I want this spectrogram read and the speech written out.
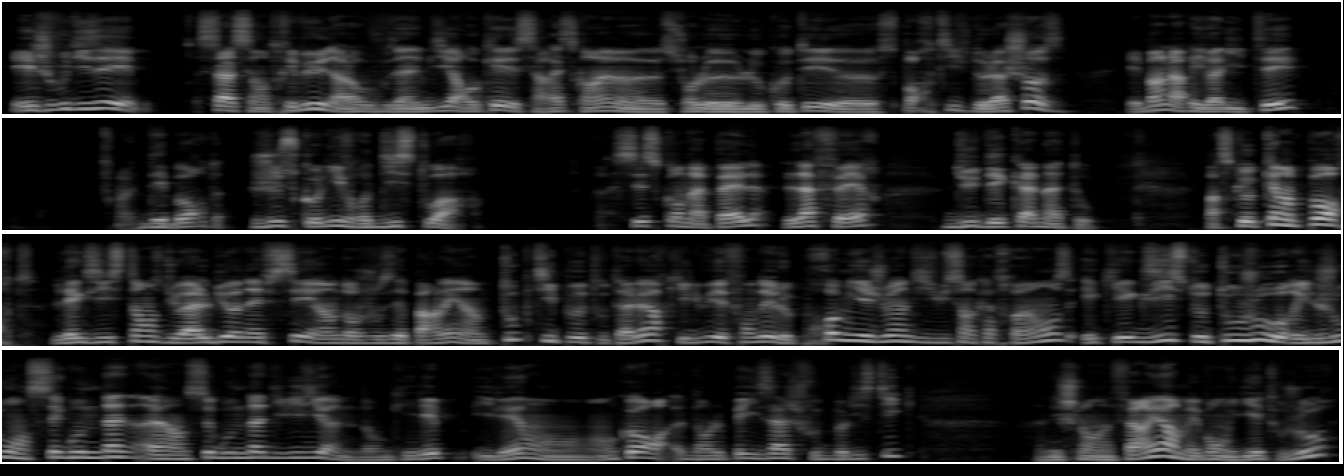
Et je vous disais, ça c'est en tribune, alors vous allez me dire, ok, ça reste quand même euh, sur le, côté euh, sportif de la chose. Eh bien la rivalité déborde jusqu'au livre d'histoire. C'est ce qu'on appelle l'affaire du décanato. Parce que qu'importe l'existence du Albion FC, hein, dont je vous ai parlé un tout petit peu tout à l'heure, qui lui est fondé le 1er juin 1891 et qui existe toujours. Il joue en Segunda, Division, donc il est, il est encore dans le paysage footballistique, un échelon inférieur, mais bon, il y est toujours.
